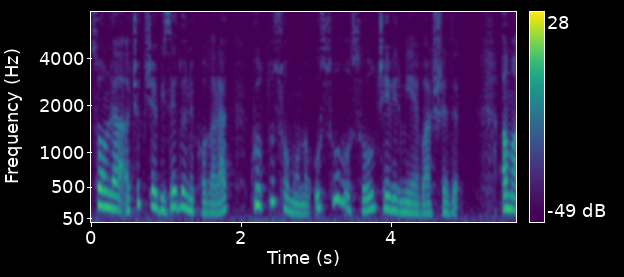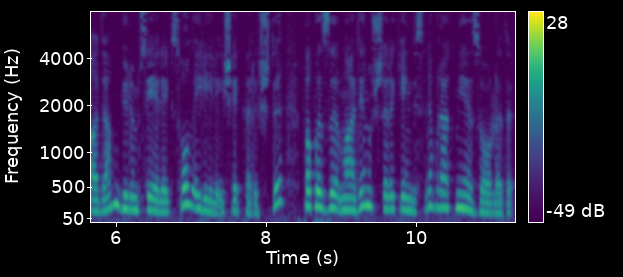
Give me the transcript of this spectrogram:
sonra açıkça bize dönük olarak kulplu somunu usul usul çevirmeye başladı. Ama adam gülümseyerek sol eliyle işe karıştı, papazı maden uçları kendisine bırakmaya zorladı.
